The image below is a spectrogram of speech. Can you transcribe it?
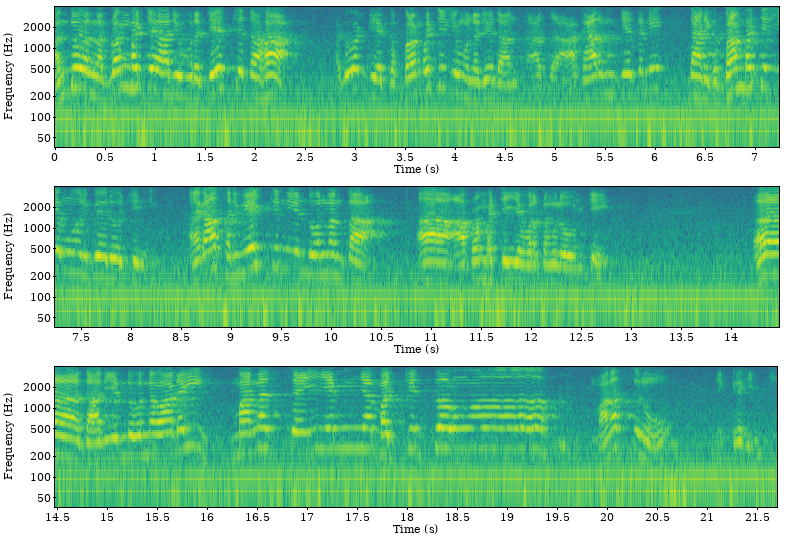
అందువలన బ్రహ్మచారి వ్రతేశ్చత అటువంటి యొక్క బ్రహ్మచర్యం ఉన్నది ఆ- కారణం చేతనే దానికి బ్రహ్మచర్యము అని పేరు వచ్చింది. అనగా సర్వేశ్వరుని ఎందు ఉన్నంత ఆ బ్రహ్మచర్య వ్రతములో ఉంటే. ఆ దాని ఎందు ఉన్నవాడై మనస్సంయమ్య మచ్చిత్వము మనస్సును నిగ్రహించి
